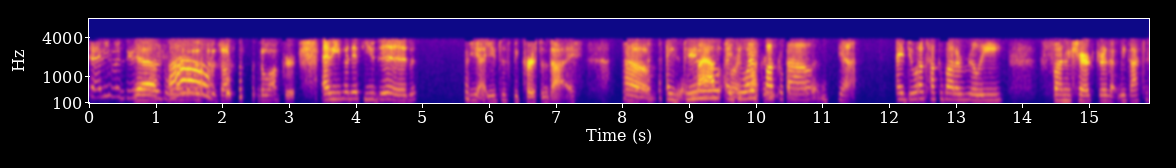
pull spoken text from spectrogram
can't even do Yeah. storage wars Ah. the locker. And even if you did, yeah, you'd just be cursed and die. Um, I do I do want to talk about yeah. I do want to talk about a really fun character that we got to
